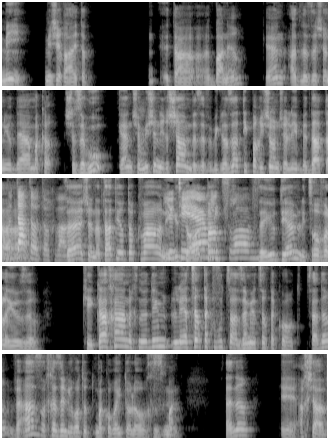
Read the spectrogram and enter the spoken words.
מי, מי שראה את, ה, את הבאנר, כן, עד לזה שאני יודע מה קרה, שזה הוא, כן, שמי שנרשם וזה, ובגלל זה הטיפ הראשון שלי ב-data, נתת אותו כבר. זה שנתתי אותו כבר, אני אגיד אותו עוד UTM, פעם, לצרוב. זה UTM, לצרוב על היוזר. כי ככה אנחנו יודעים לייצר את הקבוצה, זה מייצר את הקוהורט, בסדר? ואז אחרי זה לראות מה קורה איתו לאורך זמן, בסדר? אה, עכשיו,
